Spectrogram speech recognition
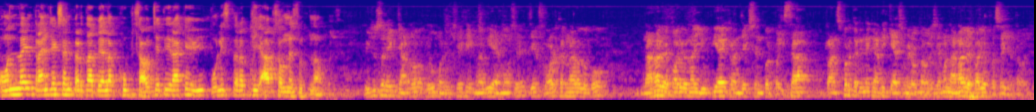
ઓનલાઈન ટ્રાન્ઝેક્શન કરતાં પહેલાં ખૂબ સાવચેતી રાખે એવી પોલીસ તરફથી આપ સૌને સૂચનાઓ છે. બીજું સર એક જાણવા એવું મળ્યું છે કે એક નવી એમઓ છે જે ફ્રોડ કરનારા લોકો નાના વેપારીઓના યુપીઆઈ ટ્રાન્ઝેક્શન પર પૈસા ટ્રાન્સફર કરીને ત્યાંથી કેશ મેળવતા હોય છે. એમાં નાના વેપારીઓ ફસાઈ જતા હોય છે.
